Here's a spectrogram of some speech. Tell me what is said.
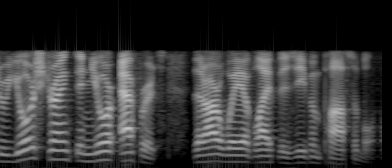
through your strength and your efforts that our way of life is even possible.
